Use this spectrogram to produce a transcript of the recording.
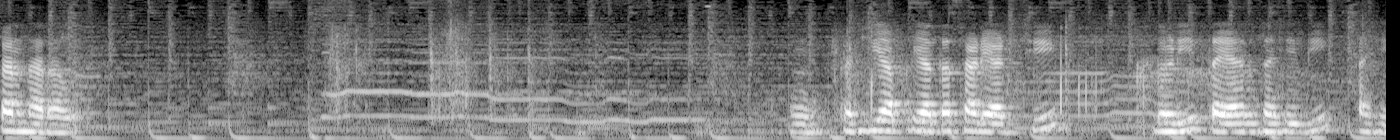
करणार आहोत. हो, तर ही आपली आता साडेआठची घडी तयार झालेली आहे.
